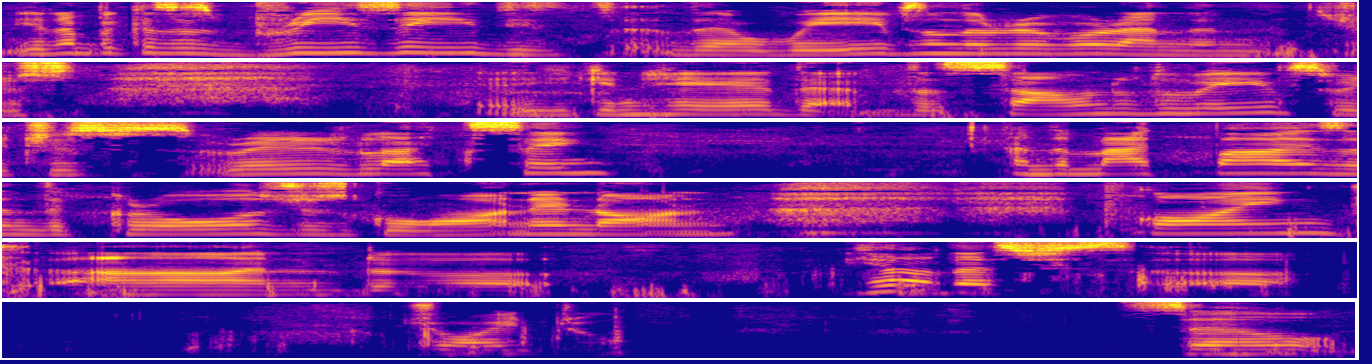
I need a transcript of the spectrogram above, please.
you know because it's breezy these are waves on the river and then just uh, you can hear that the sound of the waves which is very relaxing. And the magpies and the crows just go on and on cawing and uh, yeah that's just, uh, joy too. So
